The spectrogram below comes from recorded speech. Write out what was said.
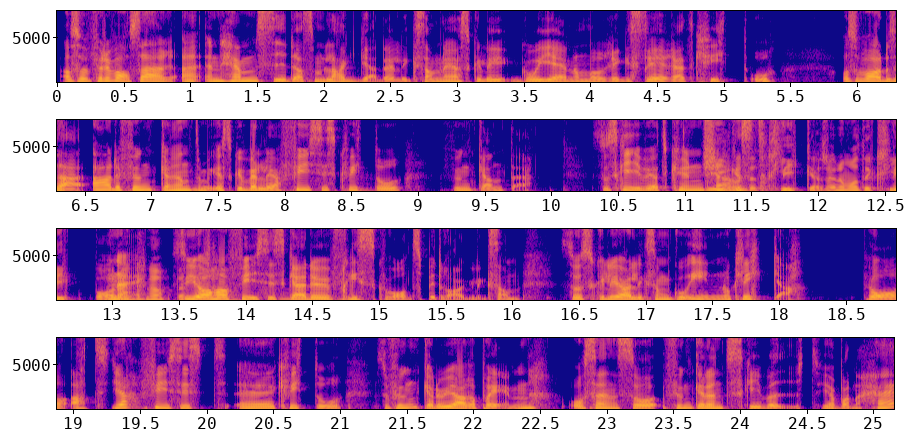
Alltså för det var så här eh, en hemsida som laggade liksom när jag skulle gå igenom och registrera ett kvitto. Och så var det så här, ah, det funkar inte, jag skulle välja fysiskt kvitto, funkar inte. Så skriver jag till det gick kundtjänst. inte att klicka, så de har inte klickbar Nej, knappen. så jag har liksom. fysiska, det är friskvårdsbidrag liksom. Så skulle jag liksom gå in och klicka på att ja, fysiskt eh, kvitto, så funkar det att göra på en. Och sen så funkar det inte att skriva ut. Jag bara nähä.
